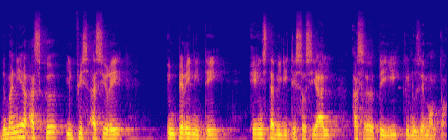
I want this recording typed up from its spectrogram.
de manière à ce qu'il puisse assurer une pérennité et une stabilité sociale à ce pays que nous aimons tant.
